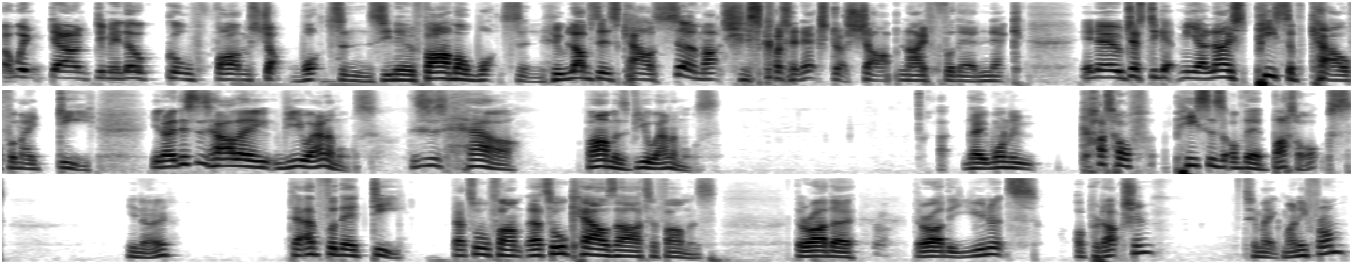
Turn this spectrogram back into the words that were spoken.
I went down to my local farm shop, Watson's, you know, Farmer Watson, who loves his cows so much he's got an extra sharp knife for their neck you know, just to get me a nice piece of cow for my D. You know, this is how they view animals. This is how farmers view animals. Uh, they want to cut off pieces of their buttocks, you know, to have for their D. That's all farm. That's all cows are to farmers. They're either they're either units of production to make money from,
